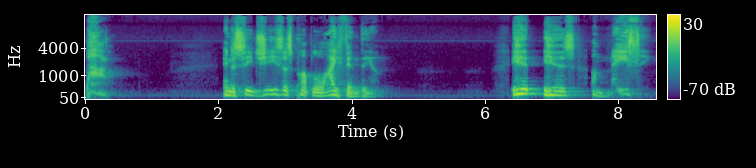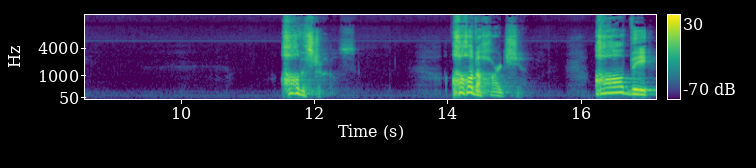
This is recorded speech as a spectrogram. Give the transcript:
bottom. And to see Jesus pump life in them. It is amazing. All the struggles, all the hardship, all the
